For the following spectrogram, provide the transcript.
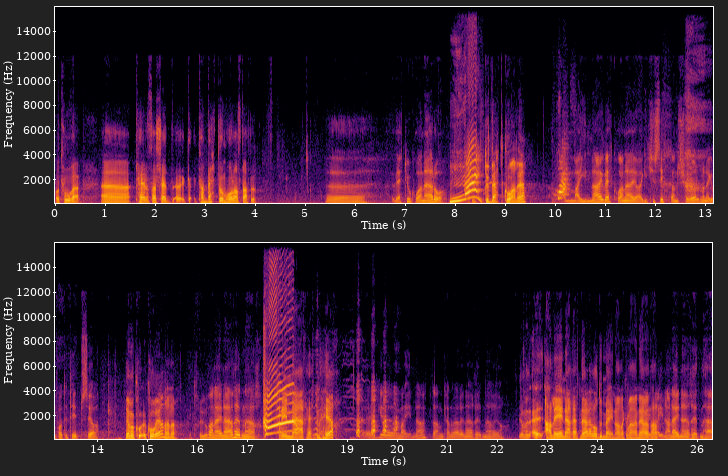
Og Tore, eh, hva er det som har skjedd? Hva- vet du om Haaland-statuen? Uh, vet jo hvor han er, da. Du vet hvor han er? Jeg mener jeg vet hvor han er. ja. Jeg har ikke sett han sjøl, men jeg har fått et tips. ja. Ja, men hvor hvor er han henne? Jeg tror han er i nærheten her. Han er i nærheten her. Jeg eh, mener at han kan være i nærheten her, ja. Ja, men, eh, han er i nærheten her, eller du mener han kan være i nærheten? Jeg Han, mener han er i nærheten her.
